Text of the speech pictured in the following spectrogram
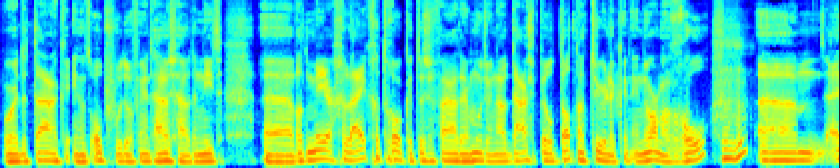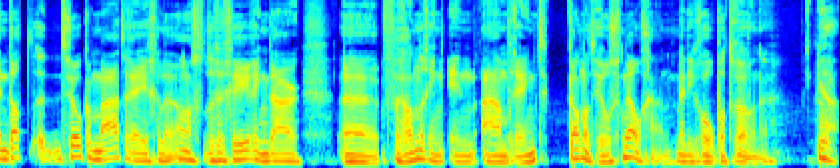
worden de taken in het opvoeden of in het huishouden niet uh, wat meer gelijk getrokken tussen vader en moeder. Nou, daar speelt dat natuurlijk een enorme rol. Mm -hmm. um, en dat, zulke maatregelen, als de regering daar uh, verandering in aanbrengt, kan het heel snel gaan met die rolpatronen. Ja.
